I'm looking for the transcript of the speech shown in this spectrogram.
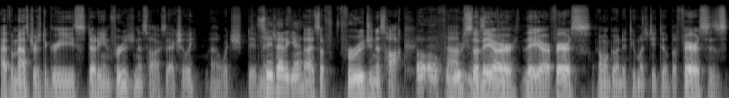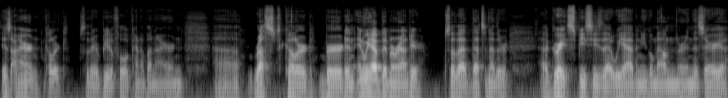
I have a master's degree studying ferruginous hawks, actually, uh, which Dave Say mentioned. that again. Uh, it's a ferruginous hawk. oh, oh, Um, so they okay. are they are ferrous. I won't go into too much detail, but ferrous is is iron colored. So they're beautiful, kind of an iron, uh, rust colored bird, and, and we have them around here. So that that's another uh, great species that we have in Eagle Mountain or in this area.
